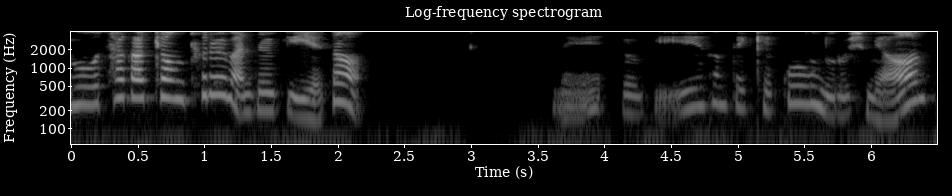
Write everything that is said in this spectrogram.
요 사각형 틀을 만들기 위해서 네, 여기 선택해 꾹 누르시면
